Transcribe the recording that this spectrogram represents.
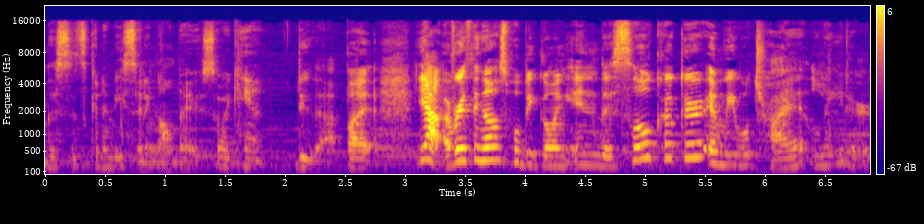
this is gonna be sitting all day so I can't do that. But yeah, everything else will be going in this slow cooker and we will try it later.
